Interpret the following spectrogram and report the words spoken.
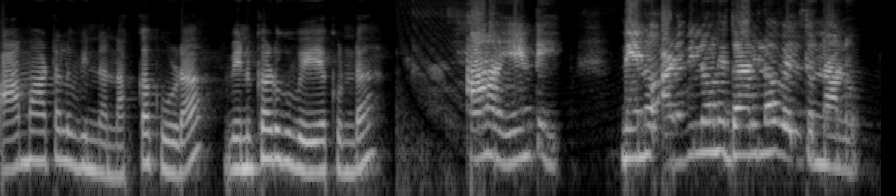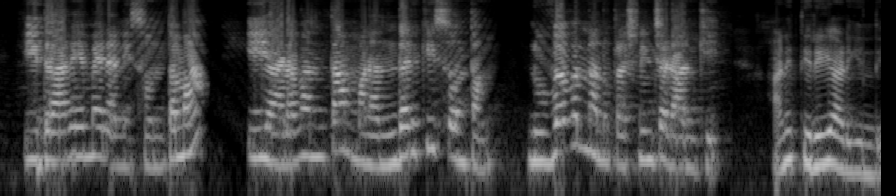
ఆ మాటలు విన్న నక్క కూడా వెనుకడుగు వేయకుండా ఆ ఏంటి? నేను అడవిలోని దారిలో వెళ్తున్నాను. ఈ దారి ఏమైనా నీ సొంతమా? ఈ అడవంతా మనందరికీ సొంతం. నువ్వెవరు నన్ను ప్రశ్నించడానికి? అని తిరిగి అడిగింది.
